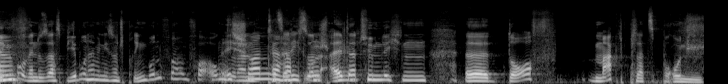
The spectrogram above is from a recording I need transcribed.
Springbrunnen, wenn du sagst Bierbrunnen, habe ich nicht so einen Springbrunnen vor, vor Augen, Ich sondern schon tatsächlich so einen altertümlichen äh, Dorf. Marktplatzbrunnen,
